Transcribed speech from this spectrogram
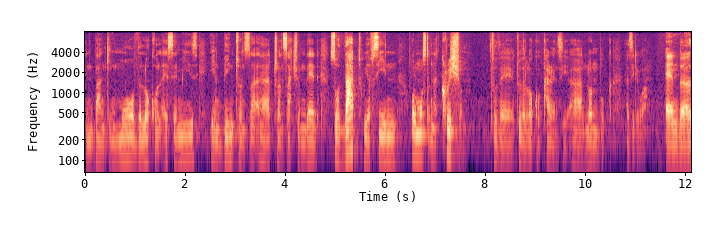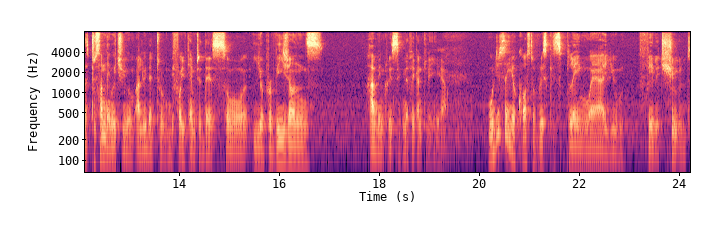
in banking more of the local SMEs, in being trans uh, transaction-led. So that we have seen almost an accretion to the, to the local currency uh, loan book, as it were. And uh, to something which you alluded to before you came to this, so your provisions have increased significantly. Yeah. Would you say your cost of risk is playing where you feel it should,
